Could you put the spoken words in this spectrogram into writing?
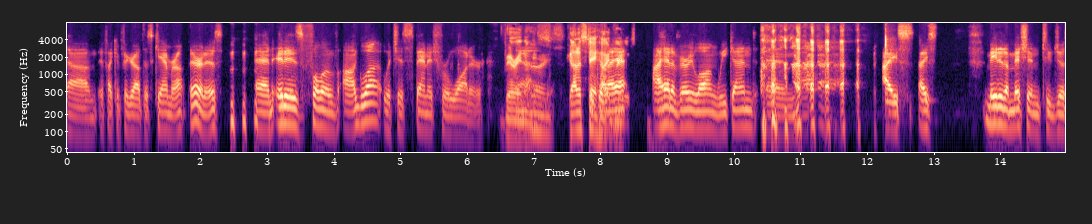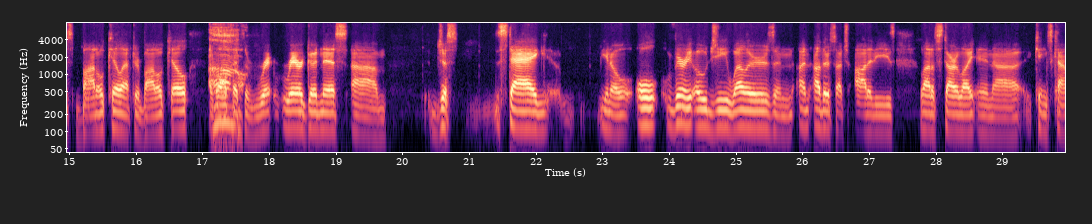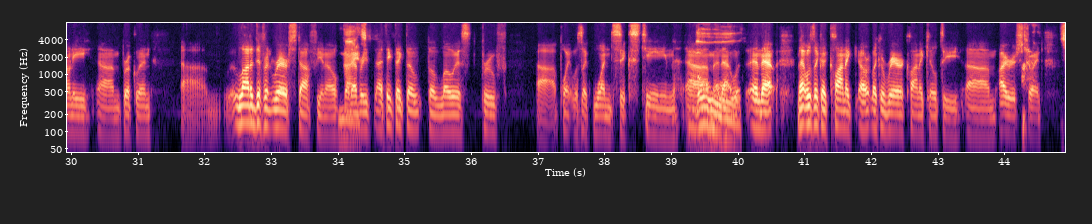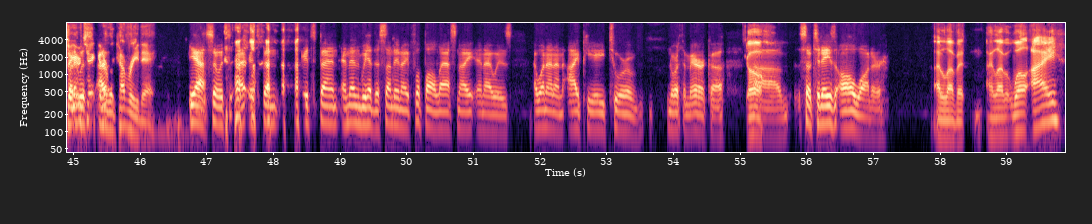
Um, if I can figure out this camera, there it is, and it is full of agua, which is Spanish for water. Very Yeah. nice. Nice. Got to stay Because I had- hydrated. I had a very long weekend, and I I made it a mission to just bottle kill after bottle kill of all Oh. types of rare, rare goodness. Um, just Stagg, you know, old, very OG Wellers and, and other such oddities. A lot of Starlight in uh, Kings County, um, Brooklyn. um, a lot of different rare stuff, you know. But every I think like the the lowest proof uh, point was like 116, um, and that was and that that was like a clonic or like a rare clonakilty um, Irish joint. So but you're was- taking I- a recovery day. Yeah, so it's uh, it's been it's been and then we had the Sunday night football last night, and I was I went on an IPA tour of North America. Oh, Um, so today's all water. I love it. I love it. Well, I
